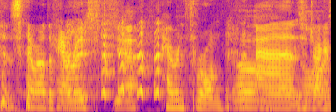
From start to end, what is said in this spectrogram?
that's her other friend. Herod. Yeah. Heron Thron, oh, uh, and it's a dragon.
